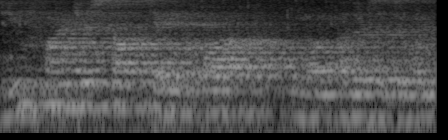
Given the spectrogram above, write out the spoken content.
Do you find yourself getting caught up in what others are doing?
